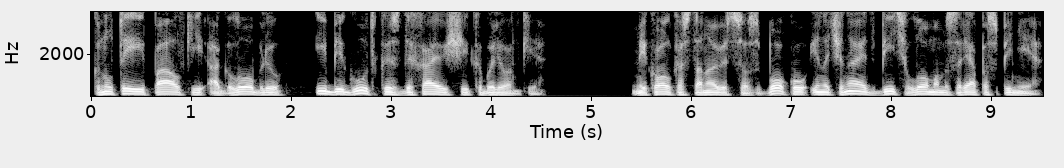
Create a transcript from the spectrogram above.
кнуты, палки, оглоблю и бегут к издыхающей кобыленке. Миколка становится сбоку и начинает бить ломом зря по спине.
